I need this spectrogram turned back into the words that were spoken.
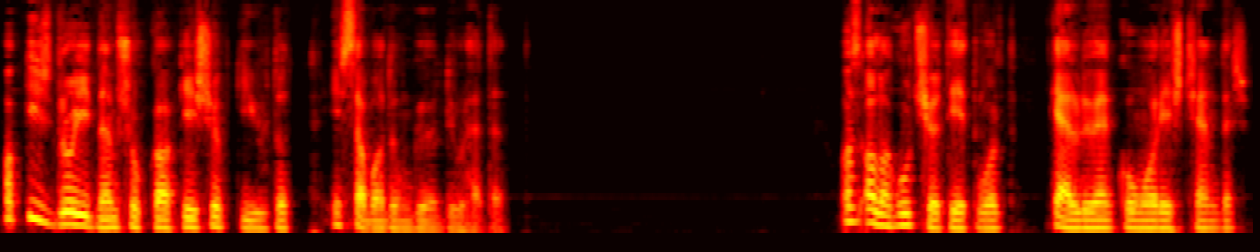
A kis droid nem sokkal később kijutott, és szabadon gördülhetett. Az alagút sötét volt, kellően komor és csendes,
